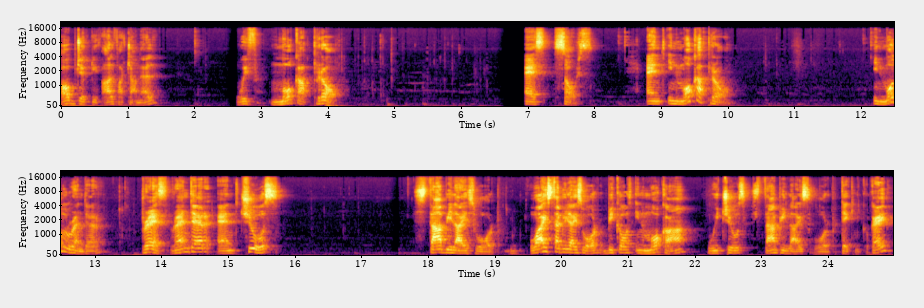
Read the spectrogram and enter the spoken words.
object with alpha channel, with Mocha Pro as source. And in Mocha Pro, in module render, press render and choose stabilize warp. Why stabilize warp? Because in Mocha we choose stabilize warp technique, okay?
